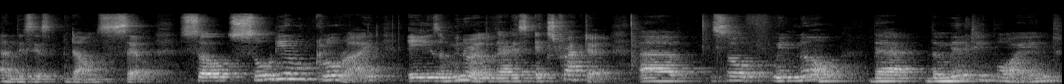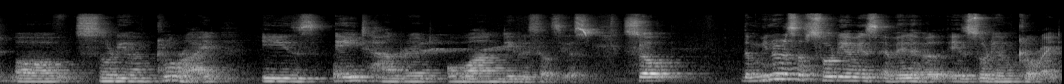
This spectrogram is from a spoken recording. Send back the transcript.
and this is Downs cell. So sodium chloride is a mineral that is extracted. Uh, so we know that the melting point of sodium chloride is 801 degrees Celsius. So the minerals of sodium is available is sodium chloride.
